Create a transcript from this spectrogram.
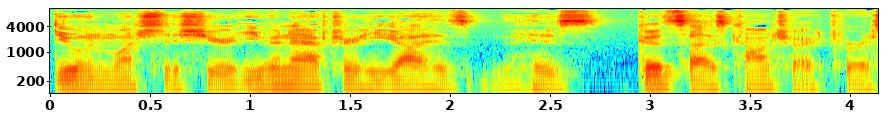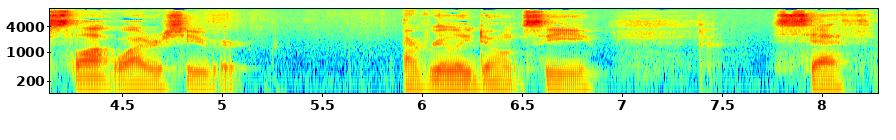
doing much this year. Even after he got his his good sized contract for a slot wide receiver, I really don't see Seth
